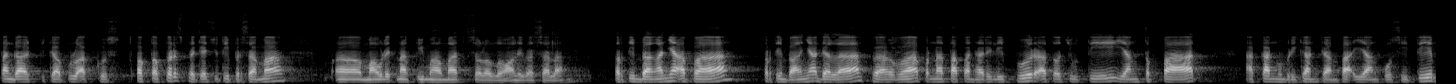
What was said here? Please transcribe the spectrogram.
tanggal 30 Agustus Oktober sebagai cuti bersama uh, Maulid Nabi Muhammad Shallallahu alaihi wasallam. Pertimbangannya apa? Pertimbangannya adalah bahwa penetapan hari libur atau cuti yang tepat akan memberikan dampak yang positif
